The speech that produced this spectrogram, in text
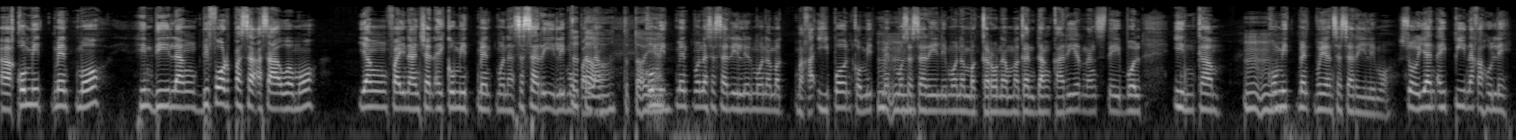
ah, commitment mo, hindi lang before pa sa asawa mo, yung financial ay commitment mo na sa sarili mo pa lang. Totoo. Totoo yan. Commitment mo na sa sarili mo na mag, makaipon, commitment mo Mm-mm. sa sarili mo na magkaroon ng magandang career, ng stable income. Mm-mm. Commitment mo yan sa sarili mo. So, yan ay pinakahuli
